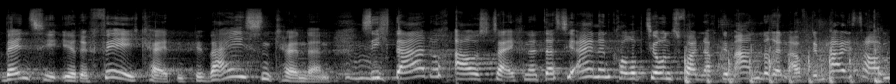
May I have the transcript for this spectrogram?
wenn sie ihre Fähigkeiten beweisen können, sich dadurch auszeichnen, dass sie einen Korruptionsfall nach dem anderen auf dem Hals haben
